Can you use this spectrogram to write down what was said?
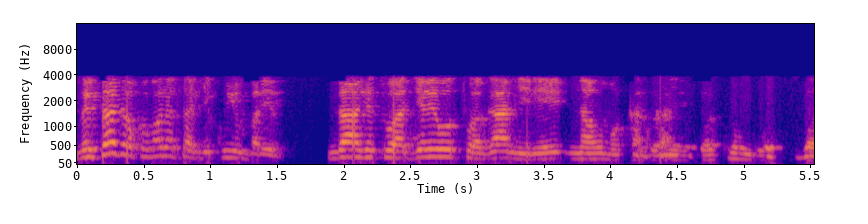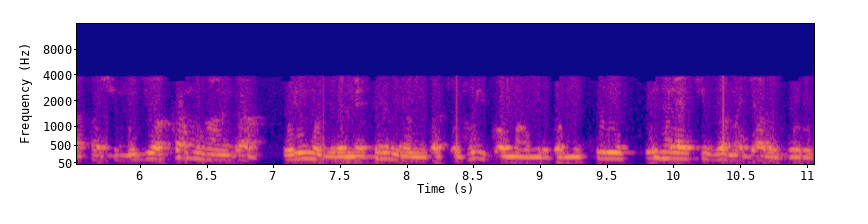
mesaje abakongomani batangiye kuyumva rero. Ndaje tuhagereho tuhaganire naho ya kongo zafashe umujyi wa kamuhanga uri mu birometero mirongo itatu w'igoma umurwa mukuru w'intara ya kivu y'amajyaruguru.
